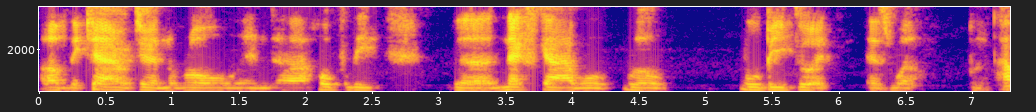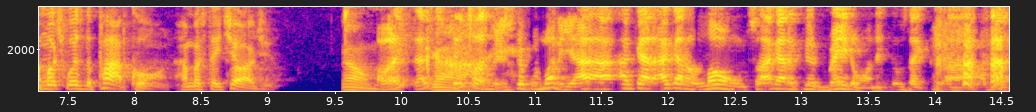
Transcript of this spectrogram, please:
of the character and the role, and uh, hopefully the next guy will will will be good as well. But, How much was the popcorn? How much they charge you? Oh my oh, they, they charged me a grip of money. I, I, got I got a loan, so I got a good rate on it. It was like uh,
